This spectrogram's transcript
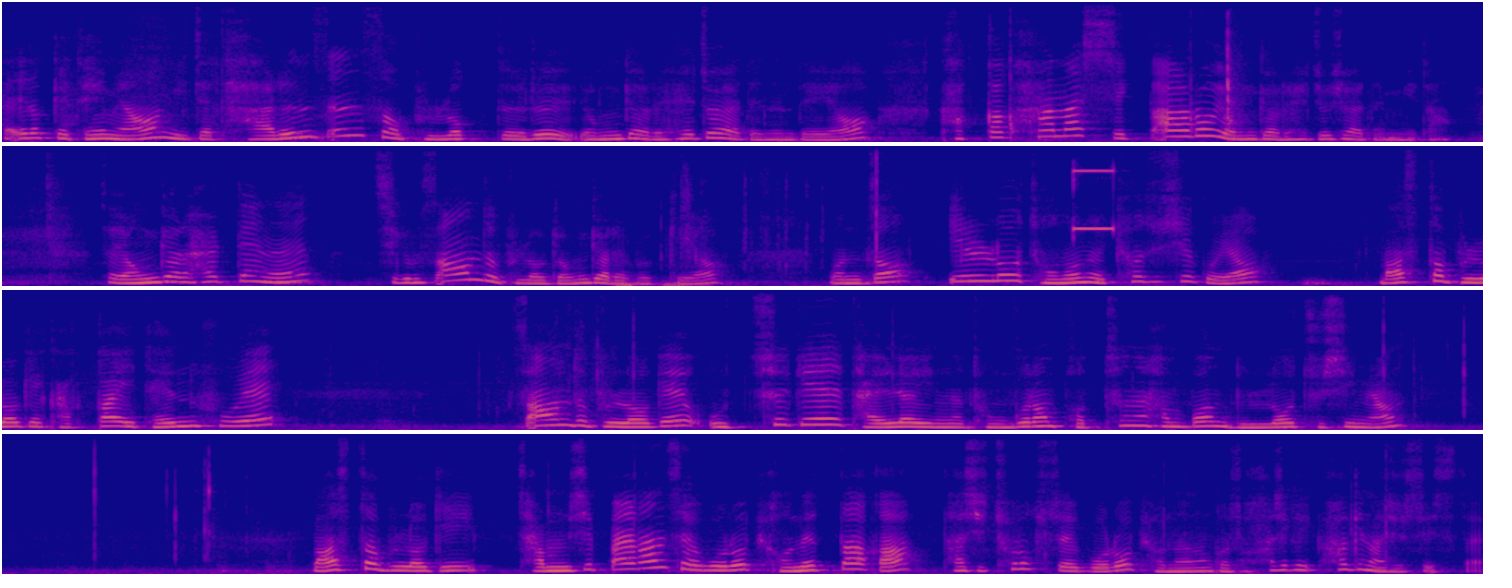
자, 이렇게 되면 이제 다른 센서 블럭들을 연결을 해줘야 되는데요. 각각 하나씩 따로 연결을 해주셔야 됩니다. 자, 연결을 할 때는 지금 사운드 블럭 연결해 볼게요. 먼저 1로 전원을 켜주시고요. 마스터 블럭에 가까이 된 후에 사운드 블럭의 우측에 달려있는 동그란 버튼을 한번 눌러주시면 마스터 블럭이 잠시 빨간색으로 변했다가 다시 초록색으로 변하는 것을 확인하실 수 있어요.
